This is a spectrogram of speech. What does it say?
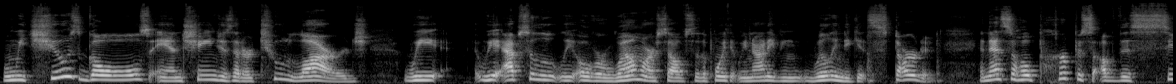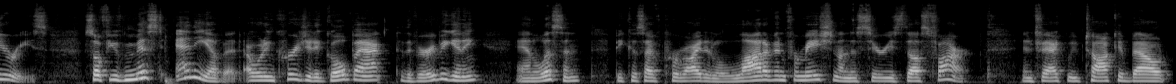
When we choose goals and changes that are too large, we we absolutely overwhelm ourselves to the point that we're not even willing to get started. And that's the whole purpose of this series. So if you've missed any of it, I would encourage you to go back to the very beginning and listen because I've provided a lot of information on this series thus far. In fact, we've talked about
